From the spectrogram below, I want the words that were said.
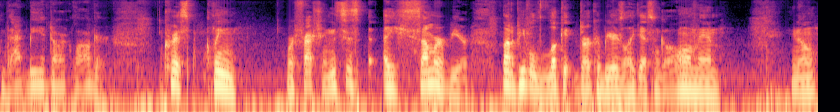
that be a dark lager. Crisp, clean, refreshing. This is a summer beer. A lot of people look at darker beers like this and go, oh man, you know,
